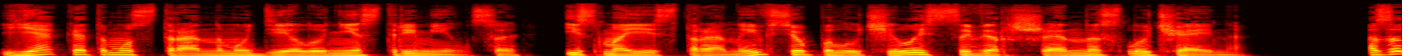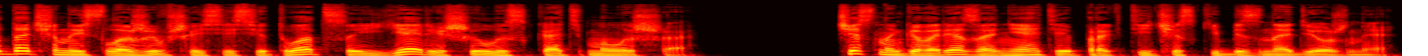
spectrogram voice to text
Я к этому странному делу не стремился, и с моей стороны все получилось совершенно случайно. Озадаченный сложившейся ситуацией, я решил искать малыша. Честно говоря, занятие практически безнадежное.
